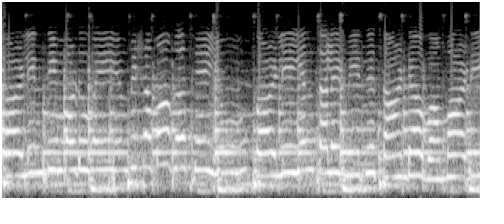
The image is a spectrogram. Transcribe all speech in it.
காளிந்தி மடுவை விஷமாக செய்யும் காளியின் தலை மீது தாண்டவமாடி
